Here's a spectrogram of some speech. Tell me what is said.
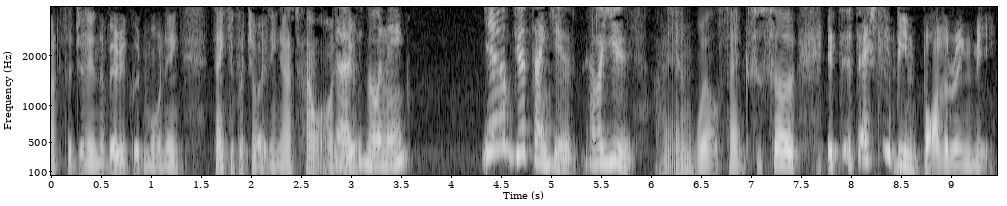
Gillian Rightford. Gillian, a very good morning. Thank you for joining us. How are you? Good morning. Yeah, I'm good, thank you. How are you? I am well, thanks. So it's it's actually been bothering me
